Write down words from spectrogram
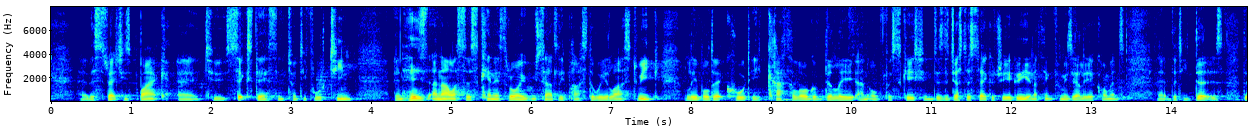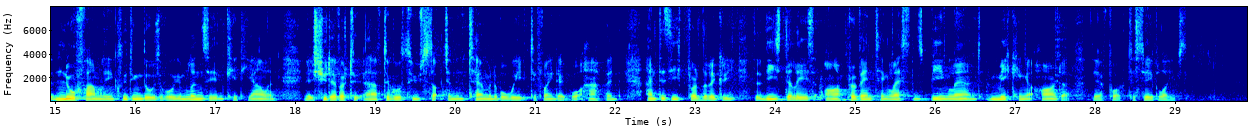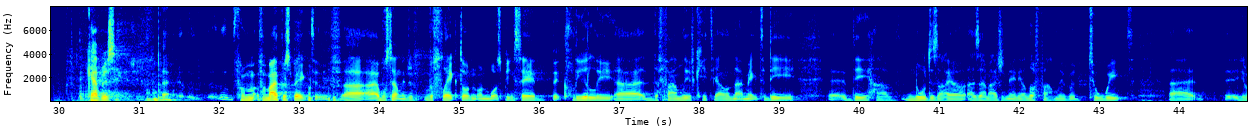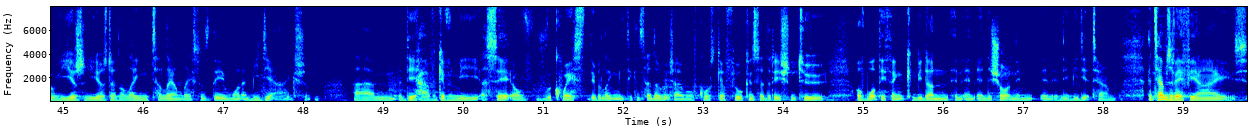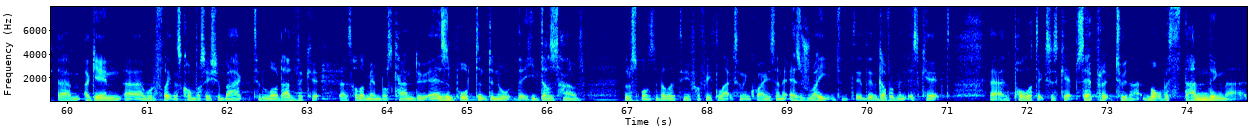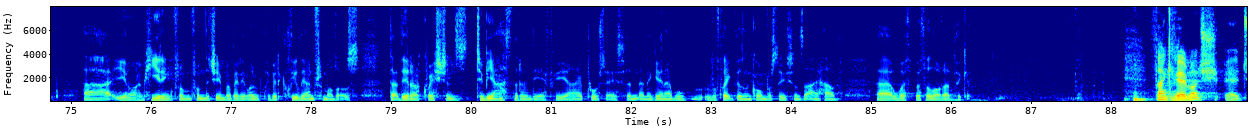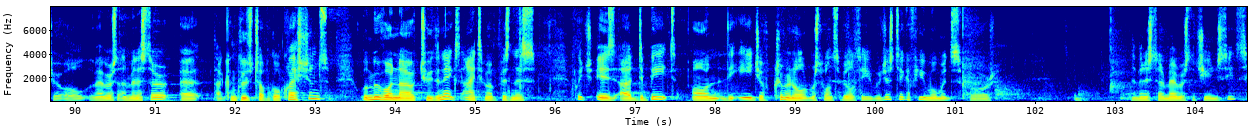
Uh, this stretches back uh, to six deaths in 2014. In his analysis, Kenneth Roy, who sadly passed away last week, labelled it, quote, a catalogue of delay and obfuscation. Does the Justice Secretary agree, and I think from his earlier comments uh, that he does, that no family, including those of William Lindsay and Katie Allen, it uh, should ever to have to go through such an interminable wait to find out what happened? And does he further agree that these delays are preventing lessons being learned, making it harder, therefore, to save lives? Cabinet Secretary. Uh, from, from my perspective, uh, I will certainly re reflect on, on what's being said, but clearly uh, the family of Katie Allen that I met today, uh, they have no desire, as I imagine any other family would, to wait uh, you know, years and years down the line to learn lessons. They want immediate action. Uh, Um, they have given me a set of requests they would like me to consider, which I will, of course, give full consideration to, of what they think can be done in, in, in the short and in, in, the immediate term. In terms of FAIs, um, again, I will reflect this conversation back to the Lord Advocate, as other members can do. It is important to note that he does have the responsibility for fatal accident inquiries, and it is right that the government is kept uh, and politics is kept separate to that. Notwithstanding that, uh, you know, I'm hearing from, from the Chamber very loudly, very clearly, and from others, that there are questions to be asked around the FAI process. And, and again, I will reflect those in conversations that I have uh, with, with the Lord Advocate. Thank you very much uh, to all the members and Minister. Uh, that concludes topical questions. We'll move on now to the next item of business, which is a debate on the age of criminal responsibility. We'll just take a few moments for the Minister and members to change seats.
